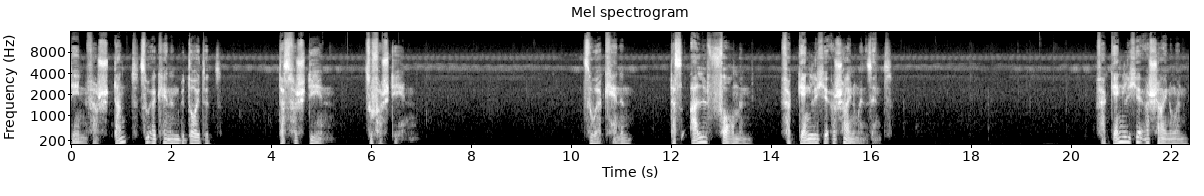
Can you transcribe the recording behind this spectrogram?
Den Verstand zu erkennen bedeutet, das Verstehen zu verstehen. Zu erkennen, dass alle Formen vergängliche Erscheinungen sind. Vergängliche Erscheinungen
